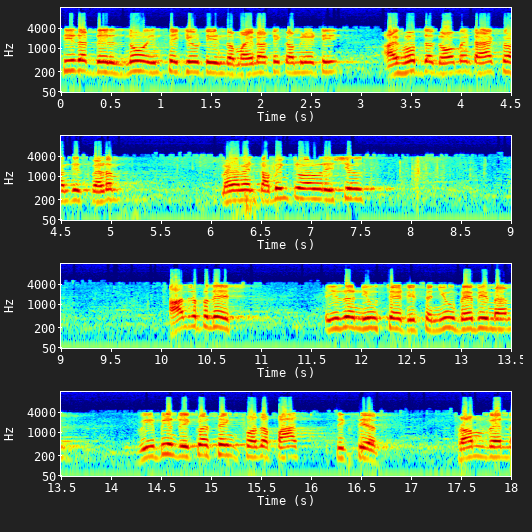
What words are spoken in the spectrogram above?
see that there is no insecurity in the minority community. I hope the government acts on this, madam. Madam, and coming to our issues, Andhra Pradesh is a new state, it's a new baby, ma'am. We've been requesting for the past six years, from when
